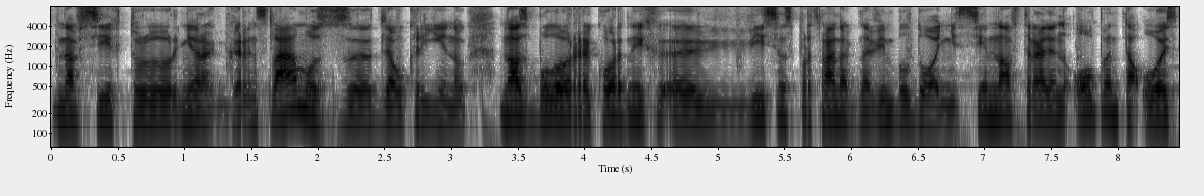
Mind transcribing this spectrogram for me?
на всіх турнірах Гренслему з для українок. У нас було рекордних 8 спортсменок на Вімблдоні, 7 на Australian Open та ось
